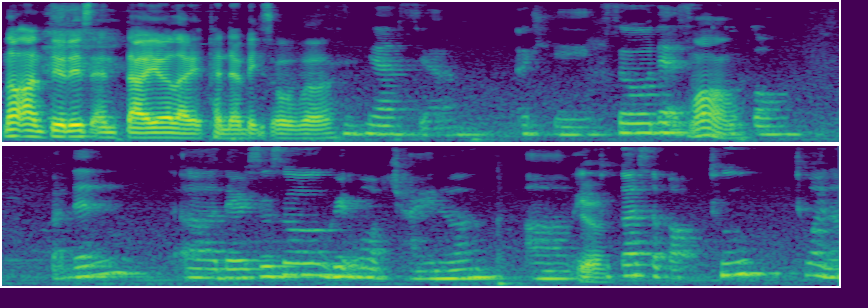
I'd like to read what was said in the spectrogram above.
Not until this entire like pandemic's over. yes, yeah. Okay, so that's Wow. for hutong. But then uh, there's also Great Wall of China. Um, it Yeah. took us about two two and a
